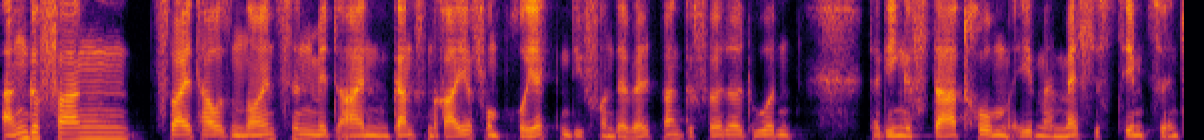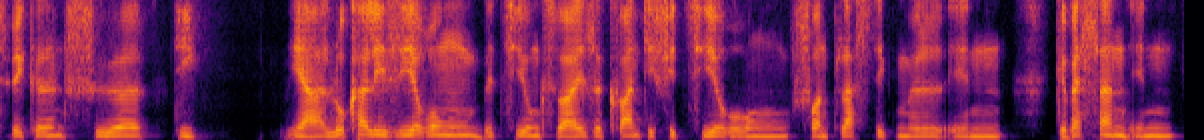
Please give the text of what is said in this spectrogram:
angefangen 2019 mit einer ganzen Reihe von Projekten, die von der Weltbank gefördert wurden. Da ging es darum, eben ein Messsystem zu entwickeln für die ja, Lokalisierung beziehungsweise Quantifizierung von Plastikmüll in Gewässern in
